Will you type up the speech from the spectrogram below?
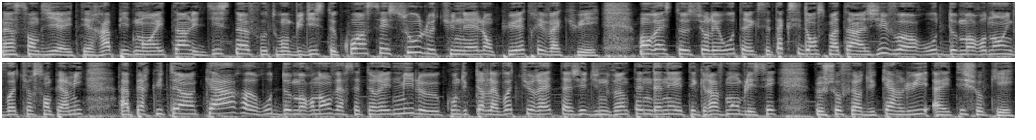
L'incendie a été rapidement éteint. Les 19 automobilistes coincés sous le tunnel ont pu être évacués. On reste sur les routes avec cet accident ce matin à Givors, route de Mornan. Une voiture sans permis a percuté un car, route de Mornan vers 7h30. Le conducteur de la voiturette, âgé d'une vingtaine d'années, a été gravement blessé. Le chauffeur du car, lui, a été choqué.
